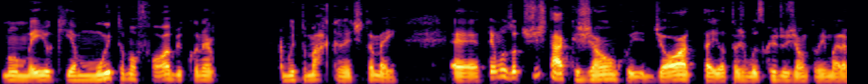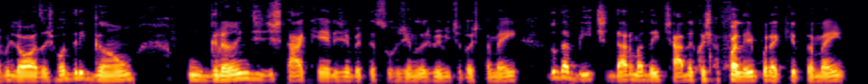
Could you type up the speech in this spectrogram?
num meio que é muito homofóbico, né, é muito marcante também. Eh, temos outros destaques, Jão Idiota e outras músicas do Jão também maravilhosas, Rodrigão, um grande destaque LGBT surgindo em 2022 também, Duda Beat, Dar uma Deitada, que eu já falei por aqui também,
